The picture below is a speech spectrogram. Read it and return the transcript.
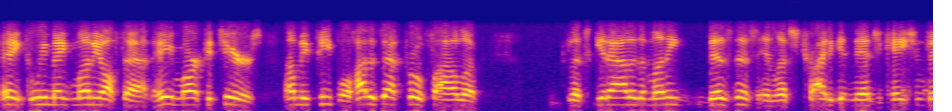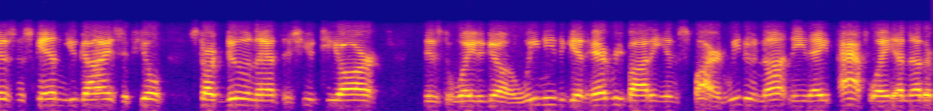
Hey, can we make money off that? Hey, marketeers, how many people? How does that profile look? Let's get out of the money business and let's try to get in the education business again. You guys, if you'll start doing that, this UTR is the way to go. We need to get everybody inspired. We do not need a pathway, another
